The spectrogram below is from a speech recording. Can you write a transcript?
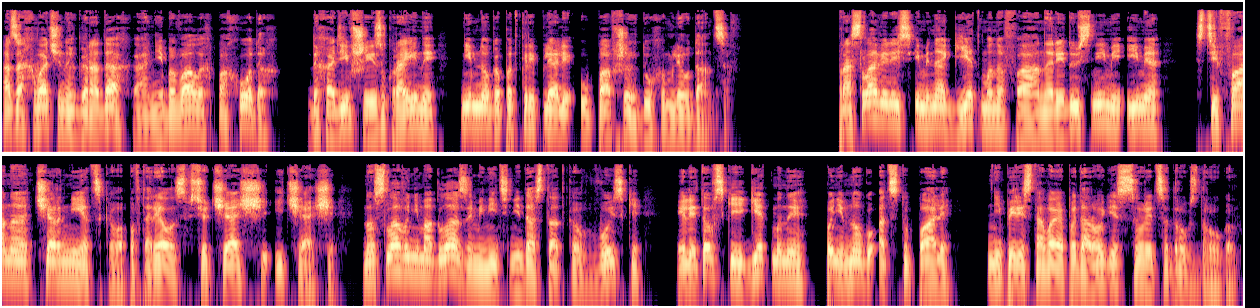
о захваченных городах, о небывалых походах, доходившие из Украины, немного подкрепляли упавших духом леуданцев. Прославились имена гетманов, а наряду с ними имя Стефана Чернецкого повторялось все чаще и чаще, но слава не могла заменить недостатков в войске, и литовские гетманы понемногу отступали, не переставая по дороге ссориться друг с другом.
